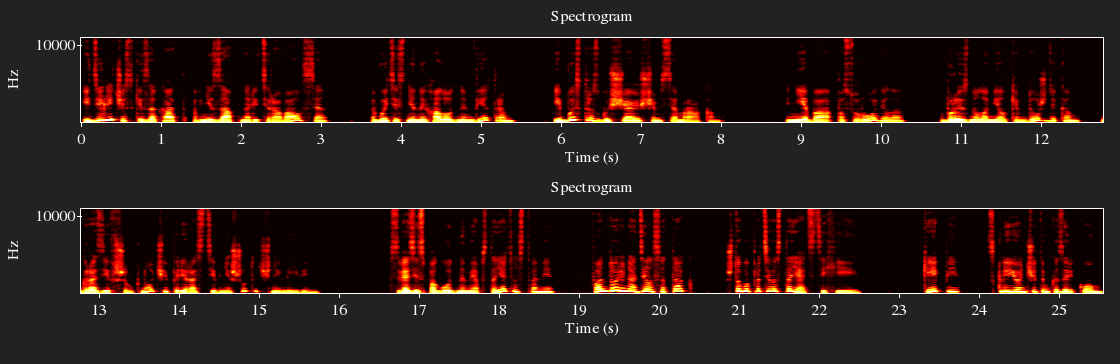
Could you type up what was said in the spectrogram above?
идиллический закат внезапно ретировался, вытесненный холодным ветром и быстро сгущающимся мраком. Небо посуровило, брызнуло мелким дождиком, грозившим к ночи перерасти в нешуточный ливень. В связи с погодными обстоятельствами Фандорин оделся так, чтобы противостоять стихии. Кепи с клеенчатым козырьком,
